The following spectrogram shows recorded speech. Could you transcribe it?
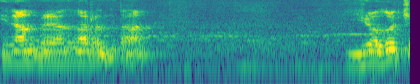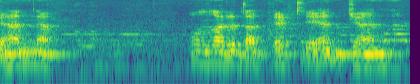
İnanmayanların da yolu cehennem. Onları da bekleyen cehennem.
